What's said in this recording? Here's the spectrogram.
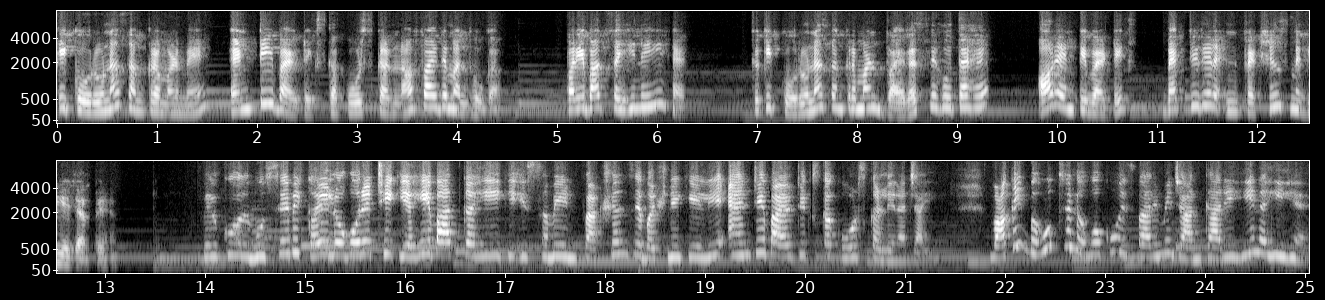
कि कोरोना संक्रमण में एंटीबायोटिक्स का कोर्स करना फ़ायदेमंद होगा। पर ये बात सही नहीं है। क्योंकि कोरोना संक्रमण वायरस से होता है और एंटीबायोटिक्स बैक्टीरियल इन्फेक्शन में दिए जाते हैं। बिल्कुल मुझसे भी कई लोगों ने ठीक यही बात कही कि इस समय इन्फेक्शन से बचने के लिए एंटीबायोटिक्स का कोर्स कर लेना चाहिए। वाकई बहुत से लोगों को इस बारे में जानकारी ही नहीं है।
